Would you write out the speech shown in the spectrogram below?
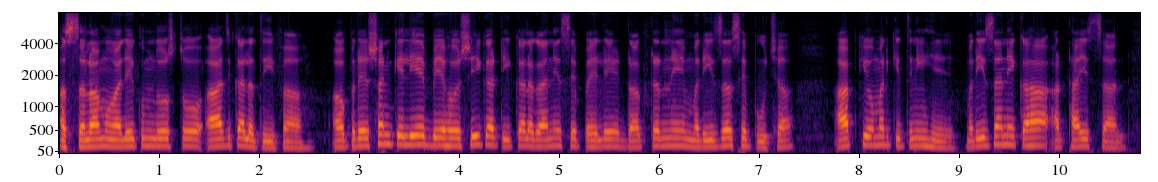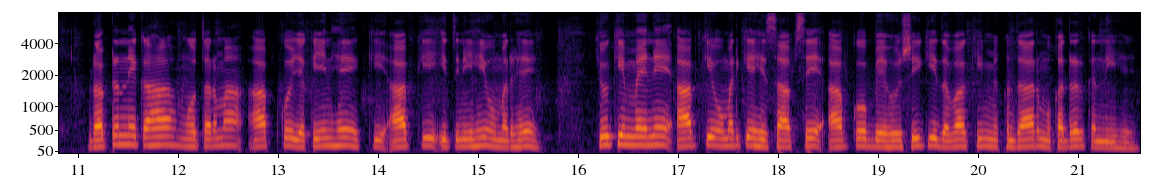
असलकुम दोस्तों, आज का लतीफ़ा। ऑपरेशन के लिए बेहोशी का टीका लगाने से पहले डॉक्टर ने मरीज़ा से पूछा, आपकी उम्र कितनी है? मरीज़ा ने कहा 28 साल। डॉक्टर ने कहा, मोहतरमा, आपको यकीन है कि आपकी इतनी ही उम्र है? क्योंकि मैंने आपकी उम्र के हिसाब से आपको बेहोशी की दवा की मकदार मुकर करनी है।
